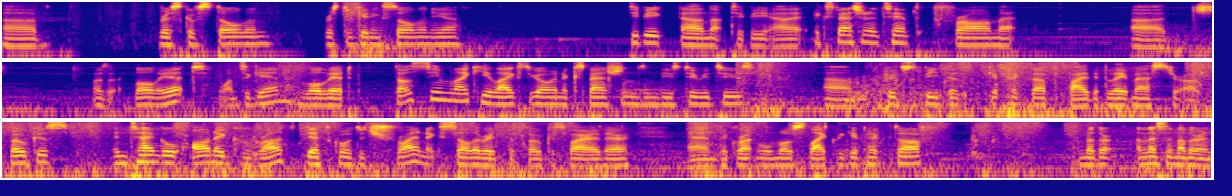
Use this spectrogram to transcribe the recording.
uh, risk of stolen, risk of getting stolen, yeah. TP, uh, not TP, uh, expansion attempt from, uh, was it, Lawliet, once again. Lawliet does seem like he likes to go in expansions in these 2v2s. Um, speed does get picked up by the Blade Master of Focus. Entangle on a Grunt, Death Coil to try and accelerate the focus fire there, and the Grunt will most likely get picked off. Another, unless another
